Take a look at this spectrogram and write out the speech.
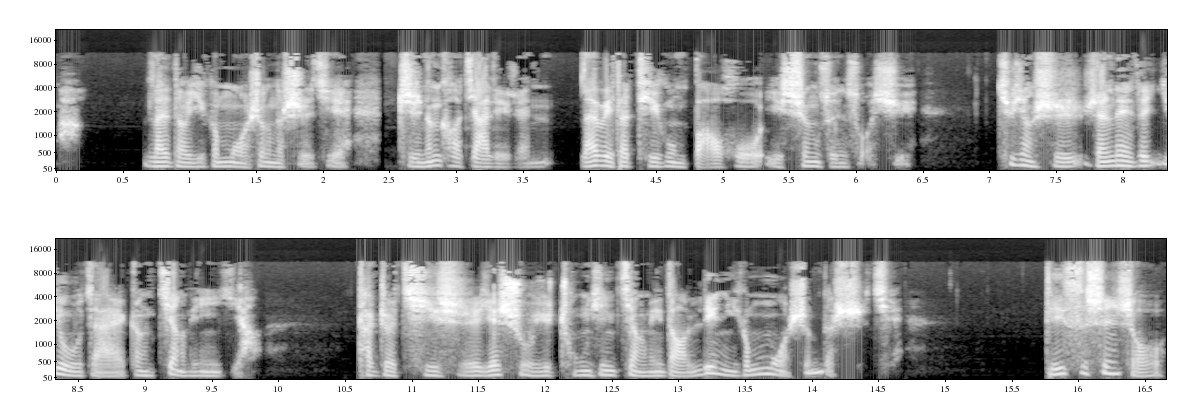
啊！来到一个陌生的世界，只能靠家里人来为他提供保护与生存所需，就像是人类的幼崽刚降临一样。他这其实也属于重新降临到另一个陌生的世界。迪斯伸手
